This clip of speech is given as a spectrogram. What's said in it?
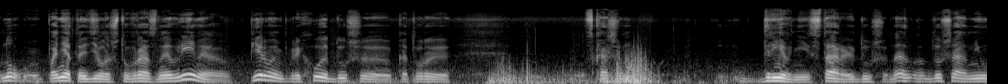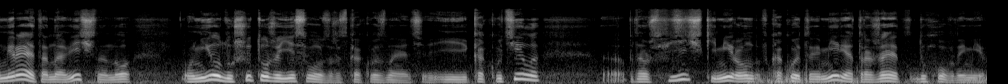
ну, понятное дело, что в разное время первыми приходят души, которые, скажем, древние, старые души. Душа не умирает, она вечна, но у нее души тоже есть возраст, как вы знаете. И как у тела, э, потому что физический мир, он в какой-то мере отражает духовный мир.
